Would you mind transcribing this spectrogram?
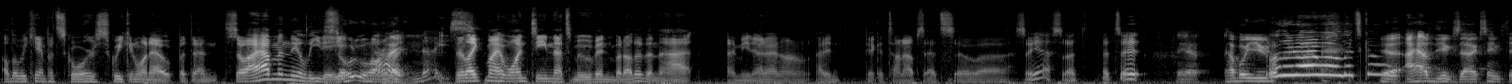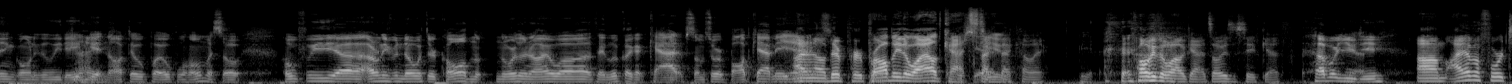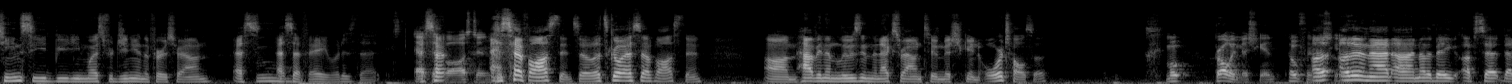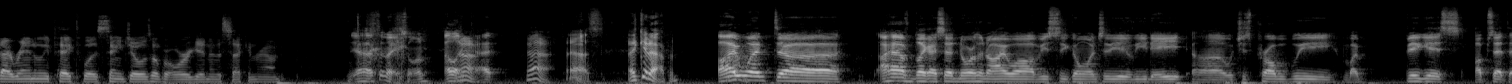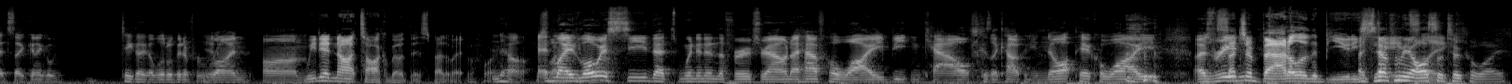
although we can't put scores, squeaking one out. But then, so I have them in the elite eight. So do I. like- Nice. They're like my one team that's moving, but other than that, I mean, I don't know. I didn't pick a ton of upsets, so uh, so yeah, so that's that's it. Yeah. How about you? Northern Iowa, let's go. Yeah, I have the exact same thing going to the Elite Eight and getting knocked out by Oklahoma. So hopefully, uh, I don't even know what they're called. Northern Iowa. They look like a cat of some sort, bobcat maybe. I don't know. They're purple. Probably the Wildcats Expect too. that color. Yeah. Probably the Wildcat. It's always a safe guess. How about you, D? Um, I have a 14 seed beating West Virginia in the first round. S- SFA. What is that? SF Austin. SF Austin. So let's go SF Austin. Um, having them losing the next round to Michigan or Tulsa. Mo- probably Michigan. Hopefully Michigan. other than that, uh, another big upset that I randomly picked was St. Joe's over Oregon in the second round. yeah, that's a nice one. I like Yeah. that. Yeah. Yes, that could happen. I went. Uh, I have, like I said, Northern Iowa obviously going to the Elite Eight, uh, which is probably my biggest upset. That's like going to go take like a little bit of a run. Um, We did not talk about this, by the way, before. no, Just and my people know. lowest seed that's winning in the first round, I have Hawaii beating Cal because like how could you not pick Hawaii? I was reading. Such a battle of the beauty. I states, definitely also like- took Hawaii.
